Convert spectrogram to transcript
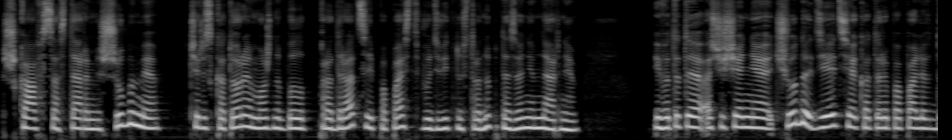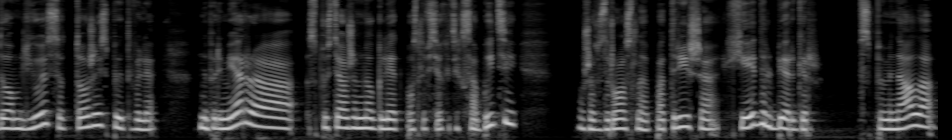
шкаф со старыми шубами, через которые можно было продраться и попасть в удивительную страну под названием Нарния. И вот это ощущение чуда дети, которые попали в дом Льюиса, тоже испытывали. Например, э, спустя уже много лет после всех этих событий, уже взрослая Патриша Хейдельбергер вспоминала,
